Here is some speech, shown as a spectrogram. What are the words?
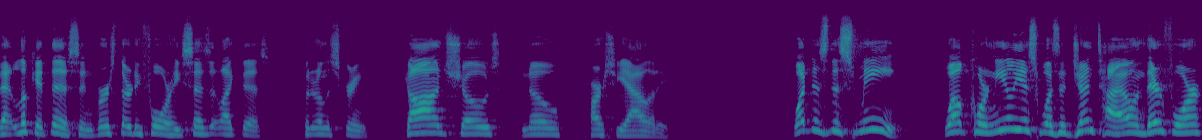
That look at this in verse 34, he says it like this. Put it on the screen. God shows no partiality. What does this mean? Well, Cornelius was a Gentile and therefore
